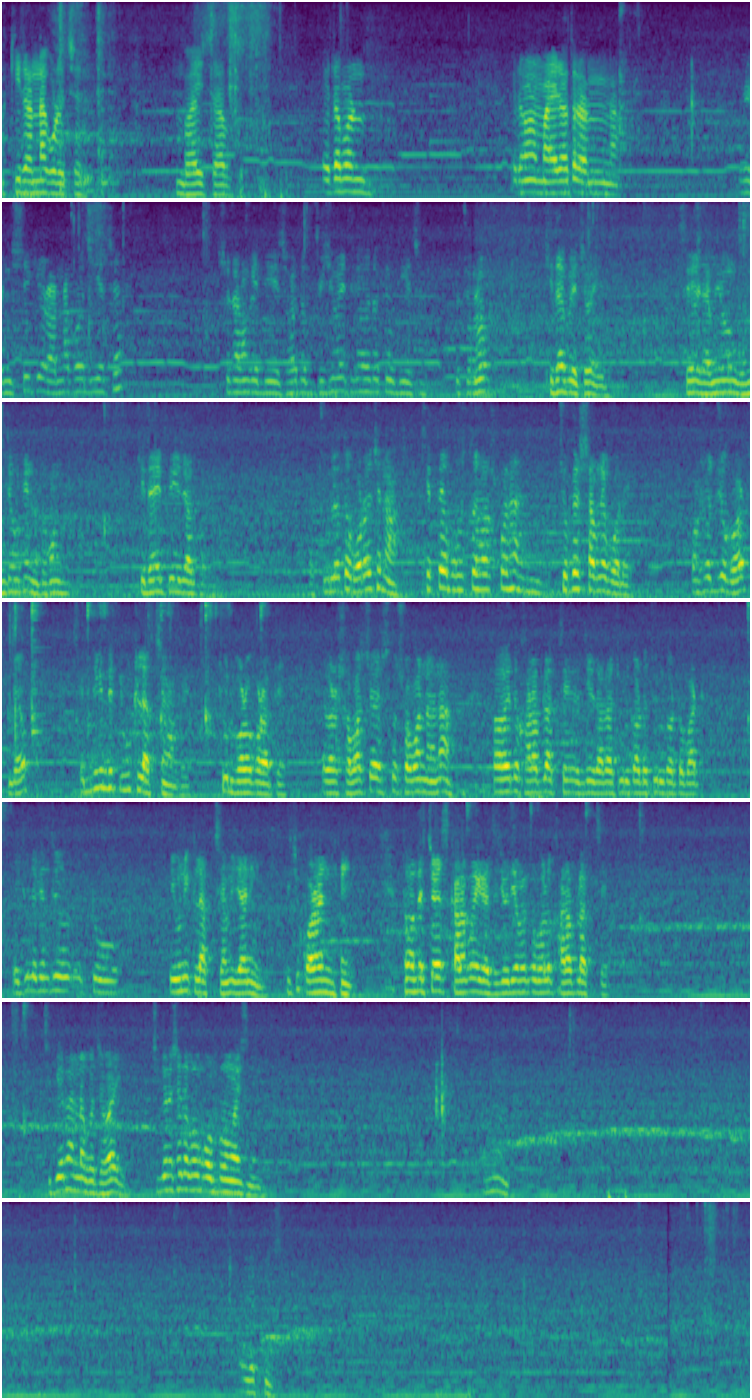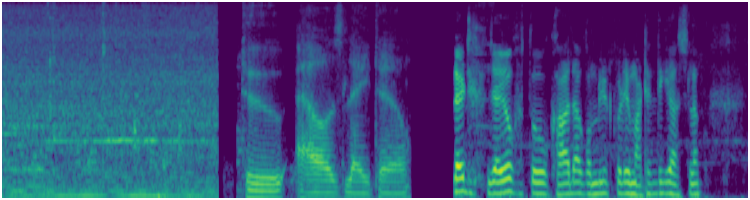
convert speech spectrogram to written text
কি রান্না করেছে ভাই সাহ এটা আমার এটা আমার মায়ের হাতে রান্না না। রেন্সি কেউ রান্না করে দিয়েছে, সেটা আমাকে দিয়েছে। হয়তো পিসিমাই থেকে হয়তো কেউ দিয়েছে। তো চলো, খিদা পেয়েছে ভাই। সে আমি যখন ঘুমতে উঠি না, তখন খিদাই পেয়ে যাওয়ার পরে চুলে তো বড় হয়েছে না, খেতে বসতে সবসময় না, চোখের সামনে পড়ে। অসহ্যকর যাও। এমনি কিন্তু কিউট লাগছে আমাকে, চুল বড় করাতে। এবার সবার চয়েস তো সবার না না? তা হয়তো খারাপ লাগছে যে, দাদা, চুল কাটো চুল কাটো বাট এই চুলে কিন্তু একটু ইউনিক লাগছে আমি জানি কিছু করার নেই। তোমাদের চয়েস খারাপ হয়ে গেছে যদি আমাকে বলো খারাপ লাগছে। চিকেন রান্না করছে ভাই? চিকেনের সাথে কোনো কম্প্রোমাইজ নেই। Two hours later. যাই হোক তো খাওয়া দাওয়া কমপ্লিট করে মাঠের দিকে আসলাম।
